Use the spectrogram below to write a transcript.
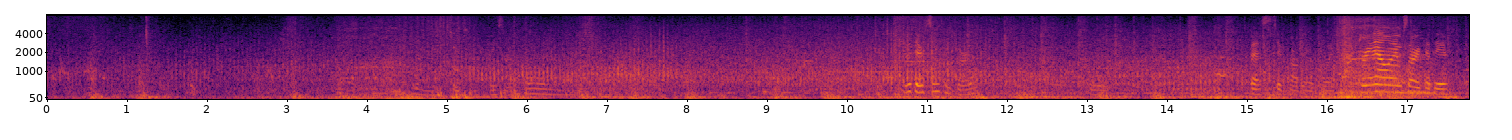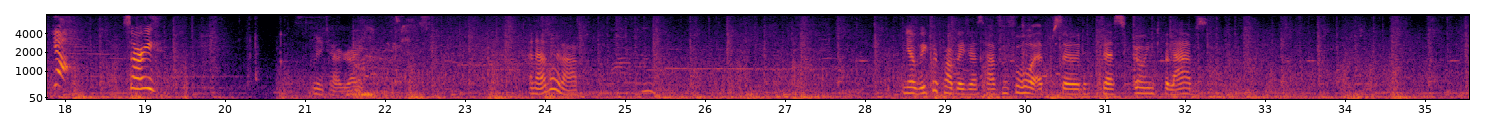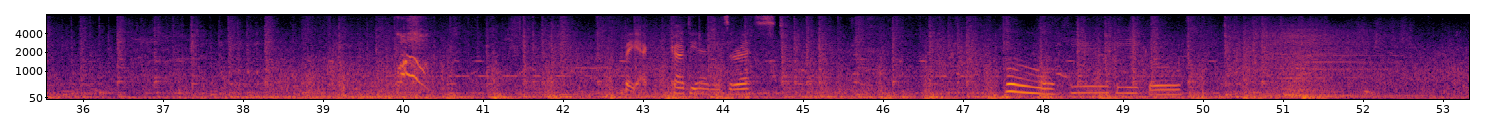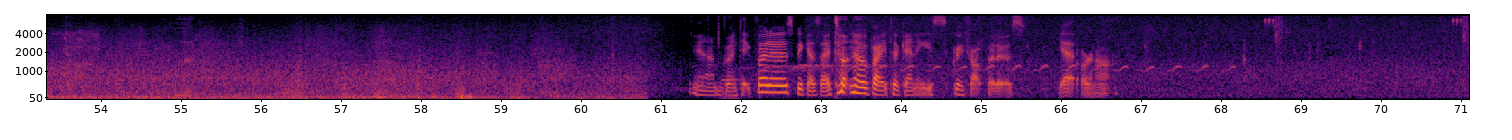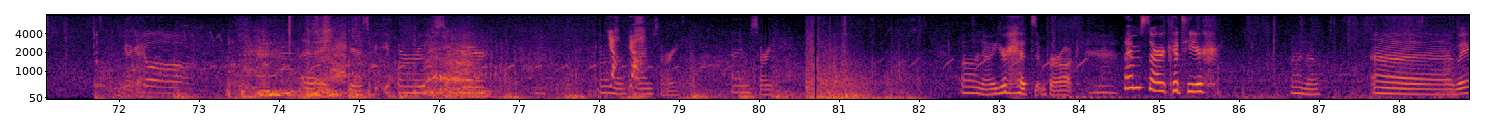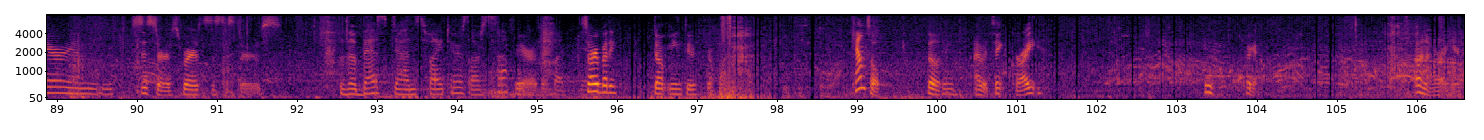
There's something for it. Best to probably avoid that. For now, I'm sorry, Katia. Yeah. Sorry. Me tag, right? Another lab. Hmm. Yeah, we could probably just have a full episode just going to the labs. Katia needs a rest. Oh, here we go. And I'm going to take photos because I don't know if I took any screenshot photos yet or not. Okay. Uh, here's the acorn roots here. Oh, no, I'm sorry. I'm sorry. Oh no, your head's in Baroque. I'm sorry, Katir. Oh no. Uh, where in sisters? Where's the sisters? The best dance fighters are supple, Where are they? but Sorry, buddy. Don't mean to. Council building, I would think, right? Ooh, okay. Oh no, right here.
